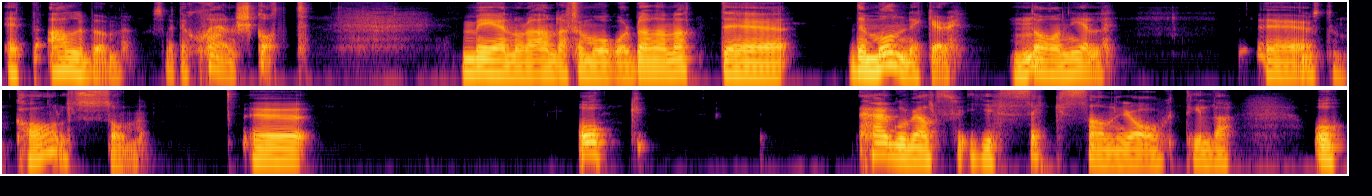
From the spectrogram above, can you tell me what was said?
ett album som heter Stjärnskott. Med några andra förmågor, bland annat eh, The Moniker, Mm. Daniel eh. Karlsson. Eh, och här går vi alltså i sexan, jag och Tilda. Och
